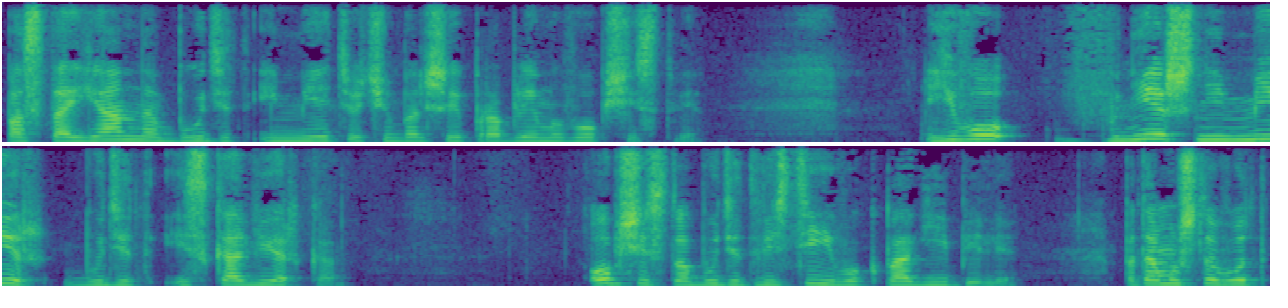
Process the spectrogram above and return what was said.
постоянно будет иметь очень большие проблемы в обществе. Его внешний мир будет исковеркан. Общество будет вести его к погибели. Потому что вот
